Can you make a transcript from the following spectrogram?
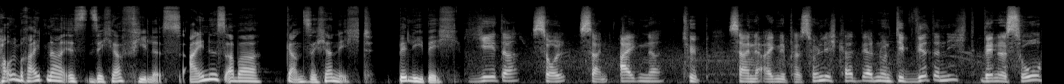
Paul Breitner ist sicher vieles, eines aber ganz sicher nicht. Beliebig. Jeder soll sein eigener Typ, seine eigene Persönlichkeit werden und die wird er nicht, wenn er so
